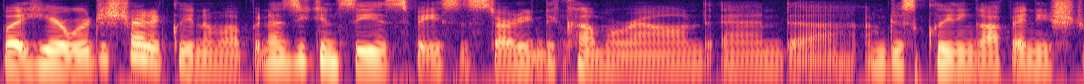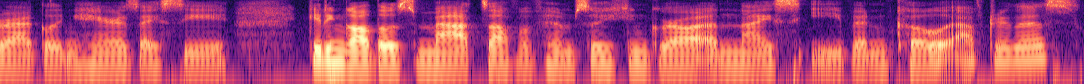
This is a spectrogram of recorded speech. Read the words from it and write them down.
But here we're just trying to clean him up, and as you can see, his face is starting to come around, and uh, I'm just cleaning off any straggling hairs I see, getting all those mats off of him so he can grow a nice even coat after this.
